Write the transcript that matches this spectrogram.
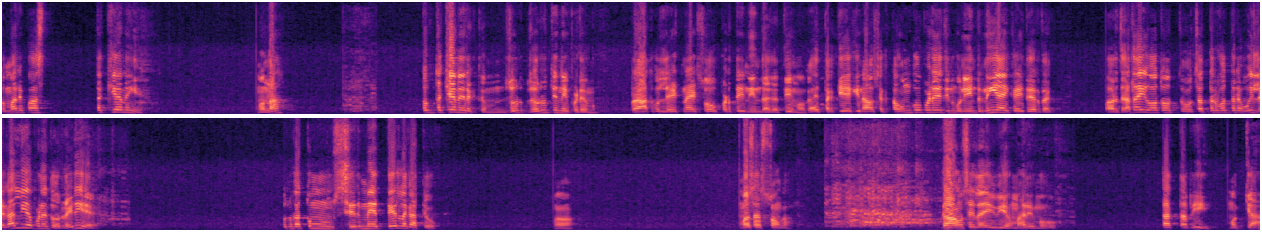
तुम्हारे पास तकिया नहीं है? मोना तुम तकिया नहीं रखते ज़रूरत ही नहीं पड़े रात को लेट नाइट सो पड़ते ही नींद आ जाती है तकिए की आवश्यकता उनको पड़े जिनको नींद नहीं आई कई देर तक। और ज़्यादा ही हो तो, तो चद्दर वद्दर वही लगा लिया अपने तो रेडी है। उनका तुम सिर में तेल लगाते हो? हाँ। मैं का गाँव से लाई हुई हमारी मऊ। तभी मुख्या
